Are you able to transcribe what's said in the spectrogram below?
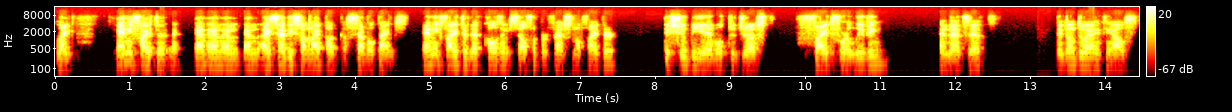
like any fighter, and and and, and I said this on my podcast several times. Any fighter that calls himself a professional fighter, they should be able to just fight for a living, and that's it. They don't do anything else.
